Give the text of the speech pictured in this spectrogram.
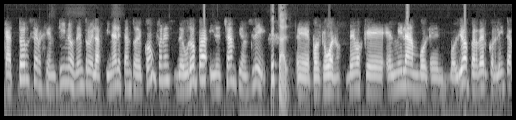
14 argentinos dentro de las finales tanto de Conference, de Europa y de Champions League. ¿Qué tal? Eh, porque bueno, vemos que el Milan eh, volvió a perder con el Inter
